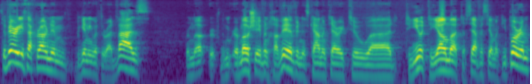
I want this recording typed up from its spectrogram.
So various Achronim beginning with the Radvaz. Ramoshe ibn Chaviv in his commentary to uh, to, Yut, to Yoma, to Sefes Yom Kippurim,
